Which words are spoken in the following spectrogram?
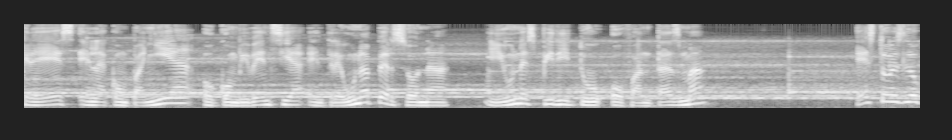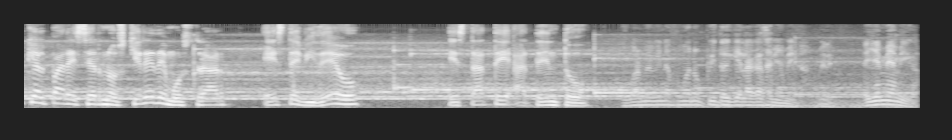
¿Crees en la compañía o convivencia entre una persona y un espíritu o fantasma? Esto es lo que al parecer nos quiere demostrar este video. Estate atento. Igual me vine a fumar un pito aquí en la casa de mi amiga. Mire, ella es mi amiga.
